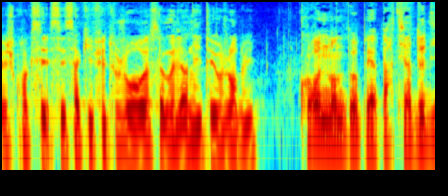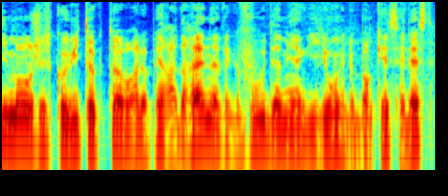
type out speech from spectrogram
Et je crois que c'est ça qui fait toujours sa modernité aujourd'hui. Couronnement de Popée à partir de dimanche jusqu'au 8 octobre à l'Opéra de Rennes avec vous, Damien Guillon et le banquet Céleste.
